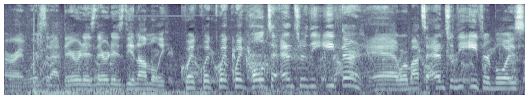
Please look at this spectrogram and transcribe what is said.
All right, where's it at? There it is. There it is. The anomaly. Quick, quick, quick, quick. Hold to enter the ether. Yeah, we're about to enter the ether, boys.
